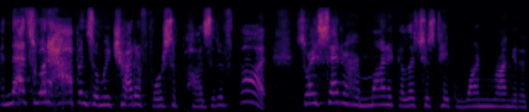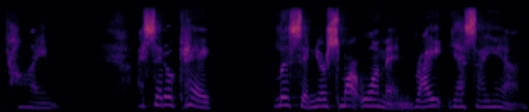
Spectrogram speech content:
And that's what happens when we try to force a positive thought. So I said to her, Monica, let's just take one rung at a time. I said, okay, listen, you're a smart woman, right? Yes, I am.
